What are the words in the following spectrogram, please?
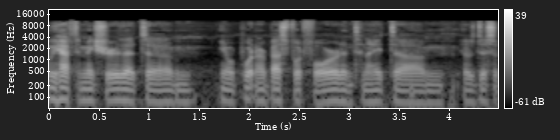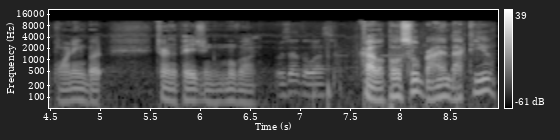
we have to make sure that um, you know we're putting our best foot forward. And tonight um, it was disappointing, but turn the page and move on. Was that the lesson? Kyle Okposo, Brian, back to you.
